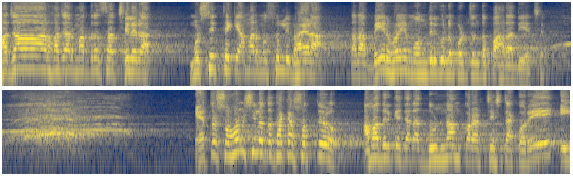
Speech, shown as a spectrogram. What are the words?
হাজার হাজার মাদ্রাসার ছেলেরা মসজিদ থেকে আমার মুসল্লি ভাইয়েরা তারা বের হয়ে মন্দিরগুলো পর্যন্ত পাহারা দিয়েছেন। এত সহনশীলতা থাকা সত্ত্বেও আমাদেরকে যারা দুর্নাম করার চেষ্টা করে, এই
